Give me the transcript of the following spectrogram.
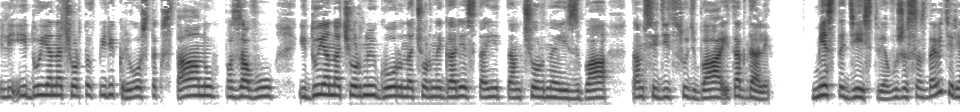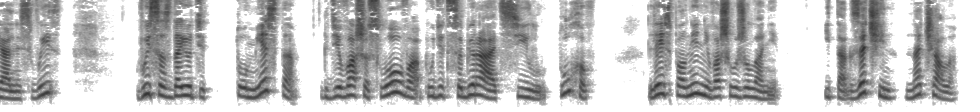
или иду я на чертов перекресток, встану, позову, иду я на Черную гору, на Черной горе стоит там черная изба, там сидит судьба и так далее. Место действия. Вы же создаете реальность. Вы, вы создаете то место, где ваше слово будет собирать силу духов для исполнения вашего желания. Итак, зачин, начало.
